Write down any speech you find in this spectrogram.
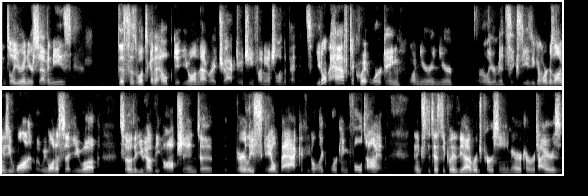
until you're in your 70s, this is what's going to help get you on that right track to achieve financial independence. You don't have to quit working when you're in your early or mid 60s. You can work as long as you want, but we want to set you up so that you have the option to very least scale back if you don't like working full time. I think statistically, the average person in America retires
